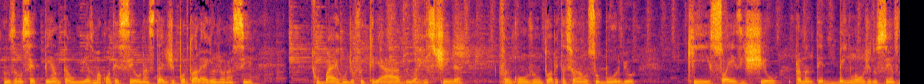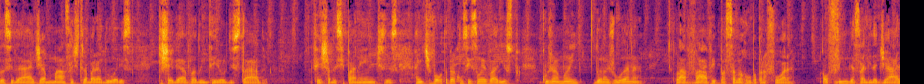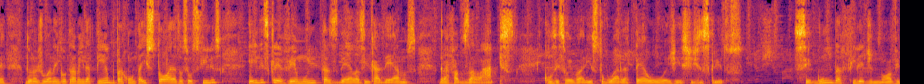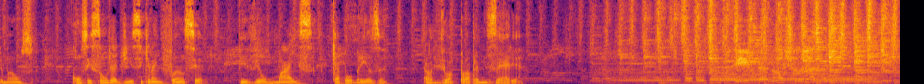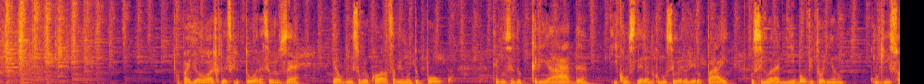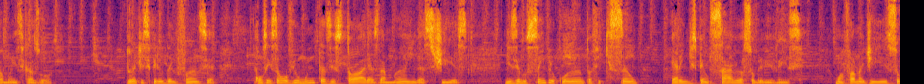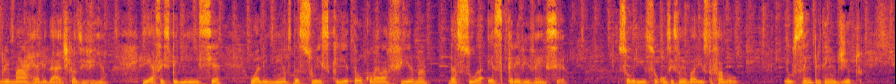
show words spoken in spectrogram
Nos anos 70, o mesmo aconteceu na cidade de Porto Alegre, onde eu nasci, O bairro onde eu fui criado, a Restinga, foi um conjunto habitacional no subúrbio que só existiu para manter bem longe do centro da cidade a massa de trabalhadores que chegava do interior do estado. Fechado esse parênteses, a gente volta para Conceição Evaristo, cuja mãe, Dona Joana, lavava e passava roupa para fora. Ao fim dessa lida diária, Dona Joana encontrava ainda tempo para contar histórias aos seus filhos e ainda escrever muitas delas em cadernos grafados a lápis. Conceição Evaristo guarda até hoje estes escritos. Segunda filha de nove irmãos, Conceição já disse que na infância viveu mais que a pobreza. Ela viveu a própria miséria. O pai biológico da escritora, seu José, é alguém sobre o qual ela sabe muito pouco, tendo sido criada e considerando como seu verdadeiro pai o senhor Aníbal Vitorino, com quem sua mãe se casou. Durante esse período da infância, Conceição ouviu muitas histórias da mãe e das tias, dizendo sempre o quanto a ficção era indispensável à sobrevivência, uma forma de sublimar a realidade que elas viviam. E essa experiência, o alimento da sua escrita, ou como ela afirma, da sua escrevivência. Sobre isso, Conceição Evaristo falou: Eu sempre tenho dito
